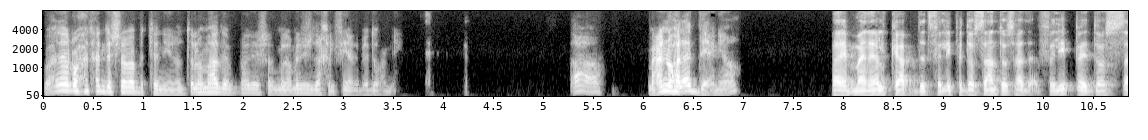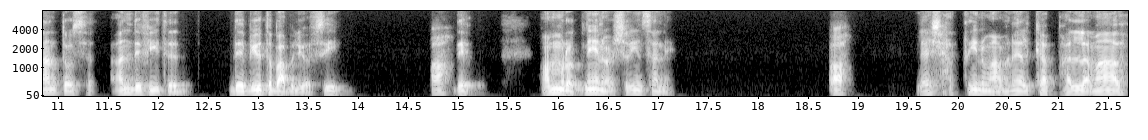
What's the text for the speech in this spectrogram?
بعدين رحت عند الشباب التانيين. قلت لهم هذا ماليش ماليش دخل فيه هذا بعدوا عني. آه آه. مع إنه هالقد يعني آه. طيب مانيل كاب ضد فيليبي دو سانتوس. هذا فيليبي دو سانتوس undefeated debut تبع بال UFC آه. عمره 22 سنة. آه. ليش حاطينه مع مانيل كاب هلا؟ ما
